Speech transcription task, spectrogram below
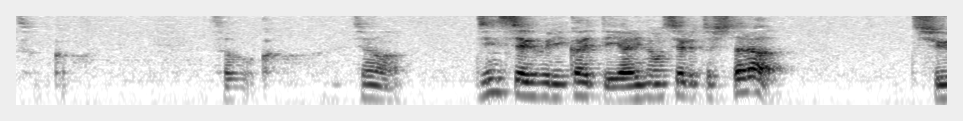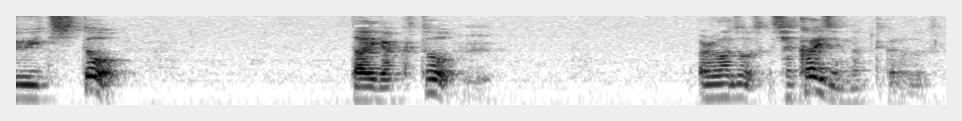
そっか。そうか。じゃあ人生振り返ってやり直せるとしたら中1と大学と、あれはどうですか？社会人になってからどうですか？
